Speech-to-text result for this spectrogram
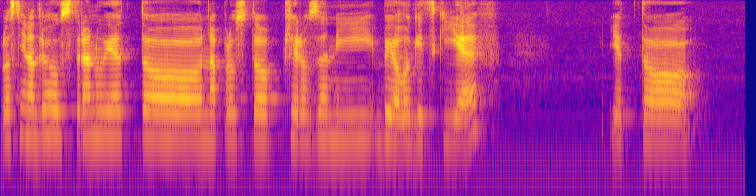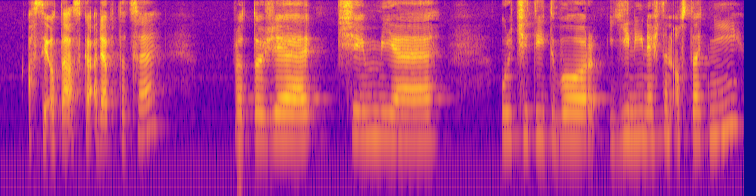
vlastně na druhou stranu je to naprosto přirozený biologický jev. Je to asi otázka adaptace, protože čím je určitý tvor jiný než ten ostatní,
